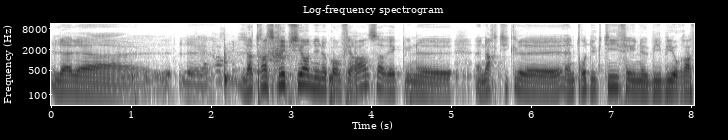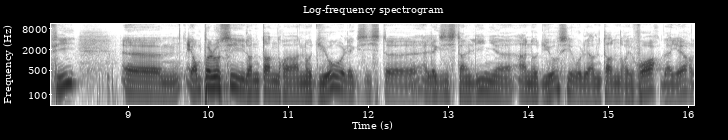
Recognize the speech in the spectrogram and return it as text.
la, transcription d'une conférence avec un article introductif et une bibliographie. Euh, et on peut aussi l'entendre en audio. Elle existe, elle existe en ligne en audio, si vous voulez entendre et voir d'ailleurs.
